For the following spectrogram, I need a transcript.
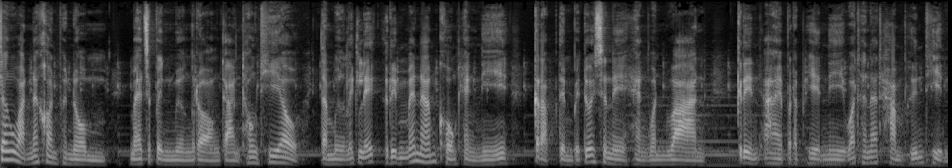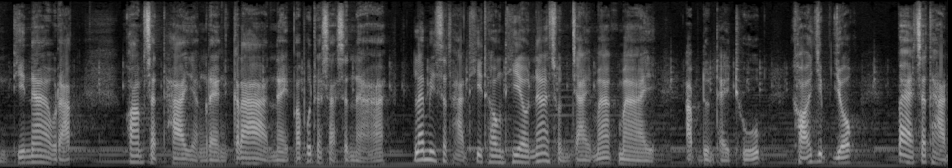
จังหวัดนครพนม แม้จะเป็นเมืองรองการท่องเที่ยว แต่เมืองเล็กๆ ริมแม่น้ำโขงแห่งนี้ กลับเต็มไปด้วยเสน่ห์แห่งวันวาน กลิ่นอายประเพณีวัฒนธรรมพื้นถิ่นที่น่ารัก ความศรัทธาอย่างแรงกล้าในพระพุทธศาสนา และมีสถานที่ท่องเที่ยวน่าสนใจมากมาย อับดุลไททูบขอหยิบยก 8 สถาน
